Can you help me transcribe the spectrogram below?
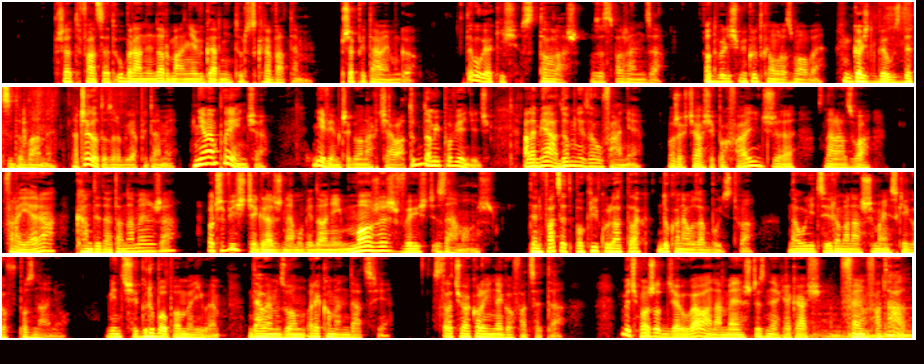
Wszedł facet ubrany normalnie w garnitur z krawatem. Przepytałem go. To był jakiś stolarz ze Swarzędza. Odbyliśmy krótką rozmowę. Gość był zdecydowany. Dlaczego to zrobiła, pytamy. Nie mam pojęcia. Nie wiem, czego ona chciała, trudno mi powiedzieć, ale miała do mnie zaufanie. Może chciała się pochwalić, że znalazła frajera, kandydata na męża? Oczywiście, Grażyna, mówię do niej, możesz wyjść za mąż. Ten facet po kilku latach dokonał zabójstwa na ulicy Romana Szymańskiego w Poznaniu. Więc się grubo pomyliłem. Dałem złą rekomendację. Straciła kolejnego faceta. Być może oddziaływała na mężczyzn jak jakaś femme fatale.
